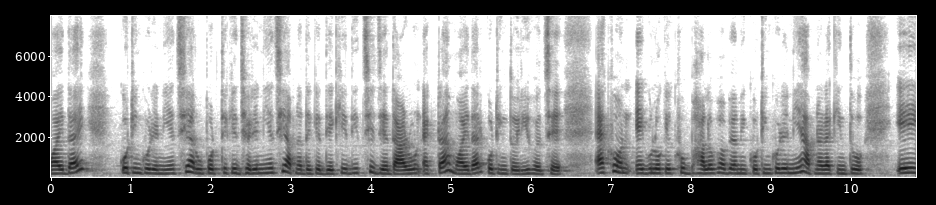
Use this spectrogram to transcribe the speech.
ময়দায় কোটিং করে নিয়েছি আর উপর থেকে ঝেড়ে নিয়েছি। আপনাদেরকে দেখিয়ে দিচ্ছি যে দারুণ একটা ময়দার কোটিং তৈরি হয়েছে। এখন এগুলোকে খুব ভালোভাবে আমি কোটিং করে নিয়ে আপনারা কিন্তু এই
